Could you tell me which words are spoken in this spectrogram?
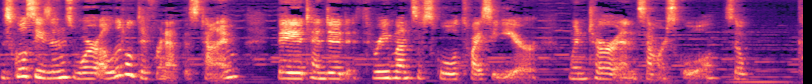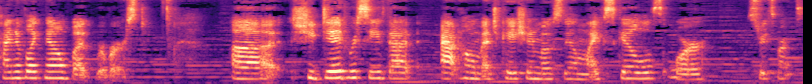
The school seasons were a little different at this time. They attended three months of school twice a year, winter and summer school. So kind of like now, but reversed. Uh, she did receive that at-home education, mostly on life skills or street smarts,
